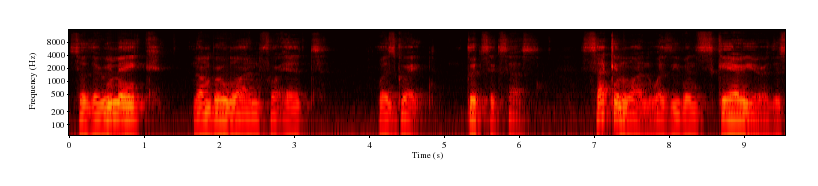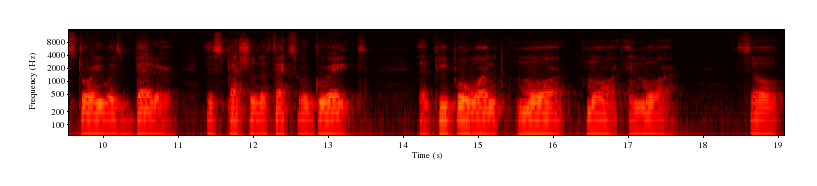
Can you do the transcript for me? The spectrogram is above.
So the remake number one for It was great. Good success. Second one was even scarier. The story was better the special effects were great, that people want more, more, and more. So,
